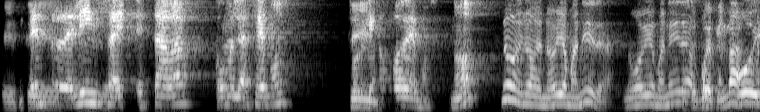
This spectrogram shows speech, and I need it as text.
Este, Dentro del insight estaba, ¿cómo le hacemos? Porque no podemos, ¿no? No, no, no había manera, no había manera. se puede filmar. Hoy,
